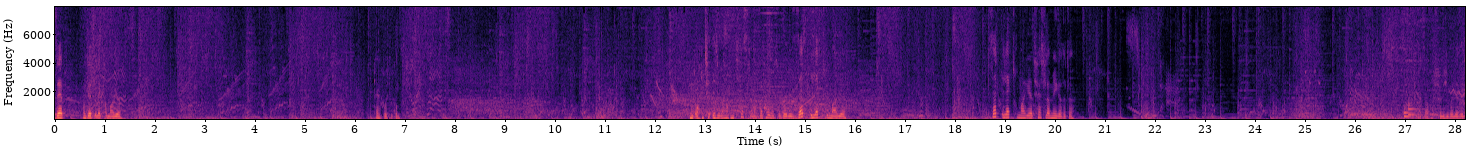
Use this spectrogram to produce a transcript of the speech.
Sepp und jetzt Elektromagier. Kann ich durchbekommen. Und auch ein, sogar noch ein Tesla, noch Verteidigungsgebäude. Sepp Elektromagier. Sepp Elektromagier, Tesla Mega-Ritter. Das ist auch völlig überlevelt.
